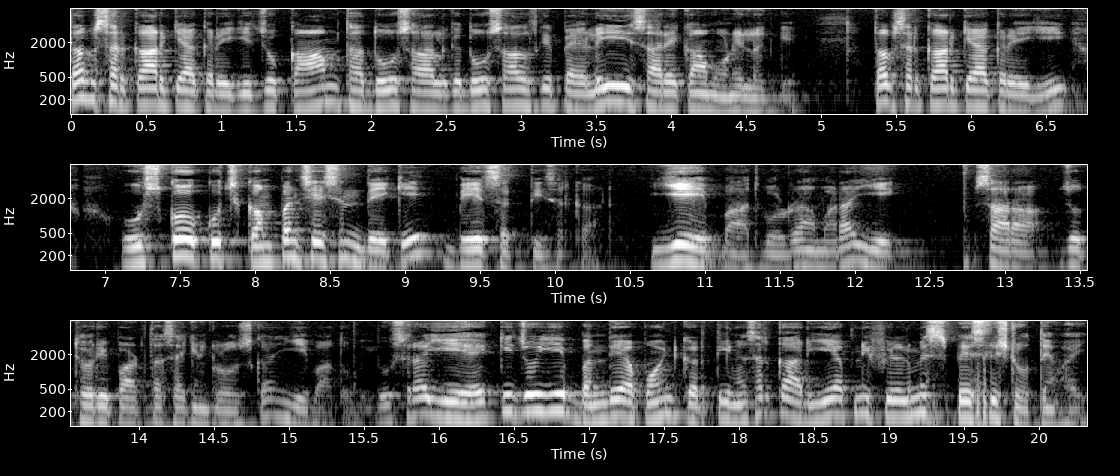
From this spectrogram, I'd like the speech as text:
तब सरकार क्या करेगी? जो काम था दो साल के, दो साल के पहले ही सारे काम होने लग गए। तब सरकार क्या करेगी? उसको कुछ कंपनसेशन दे के भेज सकती सरकार। ये बात बोल रहा हमारा, ये सारा जो थ्योरी पार्ट था सेकंड क्लोज का, ये बात हो गई। दूसरा ये है कि जो ये बंदे अपॉइंट करती है ना सरकार, ये अपनी फ़ील्ड में स्पेशलिस्ट होते हैं भाई।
